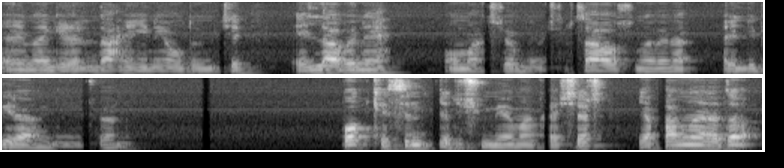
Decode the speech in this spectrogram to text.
elimden gelenin daha yeni olduğum için 50 abone olmak istiyorum demiştim. Sağ olsunlar bana 51 aboneyim şu an. Bot kesinlikle düşünmüyorum arkadaşlar. Yapanlara da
